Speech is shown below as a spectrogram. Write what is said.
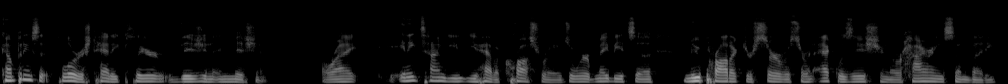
Companies that flourished had a clear vision and mission. All right. Anytime you, you have a crossroads, or maybe it's a new product or service, or an acquisition, or hiring somebody,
